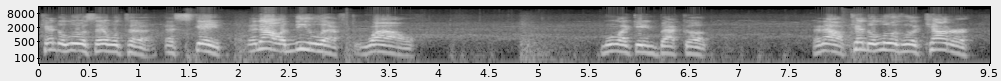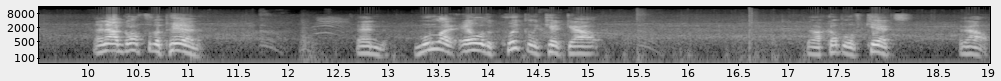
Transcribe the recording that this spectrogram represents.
Kendall Lewis able to escape. And now a knee lift. Wow. Moonlight getting back up. And now Kendall Lewis with a counter. And now going for the pin. And Moonlight able to quickly kick out. Now a couple of kicks. And now,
